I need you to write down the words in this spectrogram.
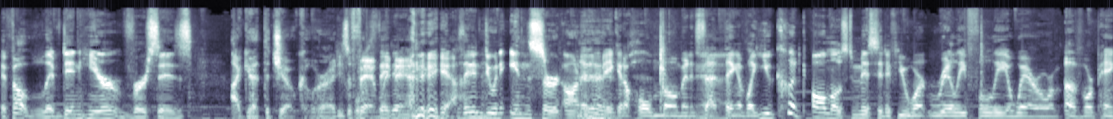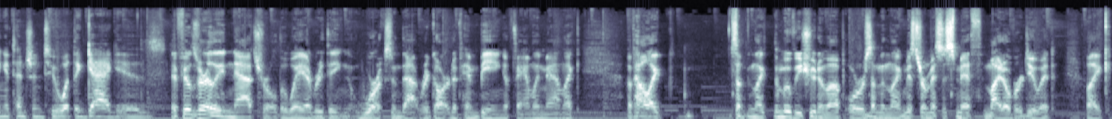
it felt lived in here versus. I get the joke. All right, he's a family man. yeah, they didn't do an insert on it and make it a whole moment. It's Yeah. that thing of like you could almost miss it if you weren't really fully aware or, of or paying attention to what the gag is. It feels really natural the way everything works in that regard of him being a family man, like of how like something like the movie Shoot 'Em Up or hmm. something like Mr. and Mrs. Smith might overdo it. Like,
